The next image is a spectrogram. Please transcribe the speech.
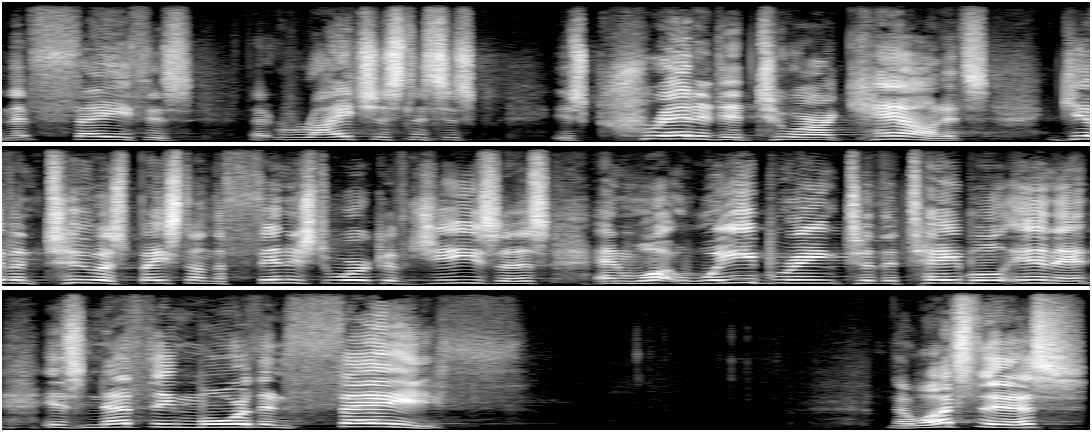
And that faith is, that righteousness is, is credited to our account. It's given to us based on the finished work of Jesus, and what we bring to the table in it is nothing more than faith. Now, watch this.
